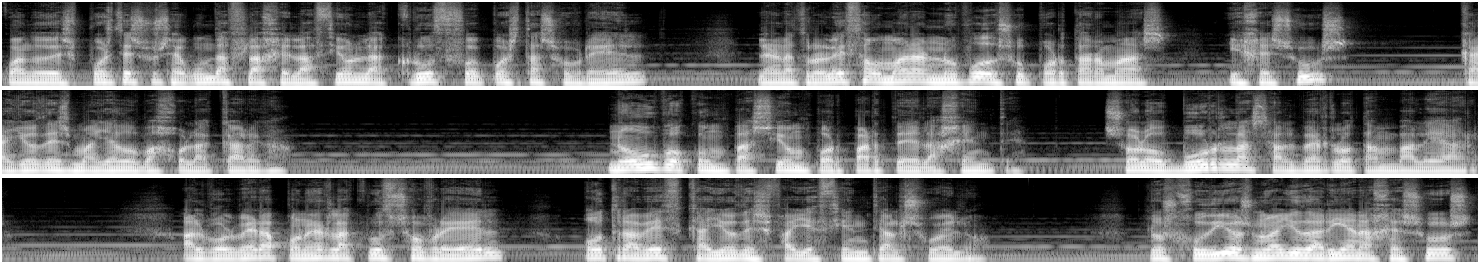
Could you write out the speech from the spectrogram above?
Cuando después de su segunda flagelación la cruz fue puesta sobre él, la naturaleza humana no pudo soportar más y Jesús cayó desmayado bajo la carga. No hubo compasión por parte de la gente, solo burlas al verlo tambalear. Al volver a poner la cruz sobre él, otra vez cayó desfalleciente al suelo. Los judíos no ayudarían a Jesús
